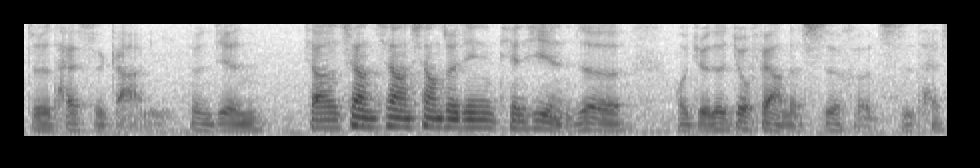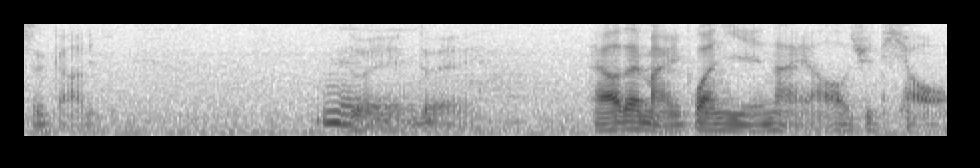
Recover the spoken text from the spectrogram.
就是泰式咖喱，瞬间像像像像最近天气很热，我觉得就非常的适合吃泰式咖喱。嗯，对对，还要再买一罐椰奶，然后去调。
